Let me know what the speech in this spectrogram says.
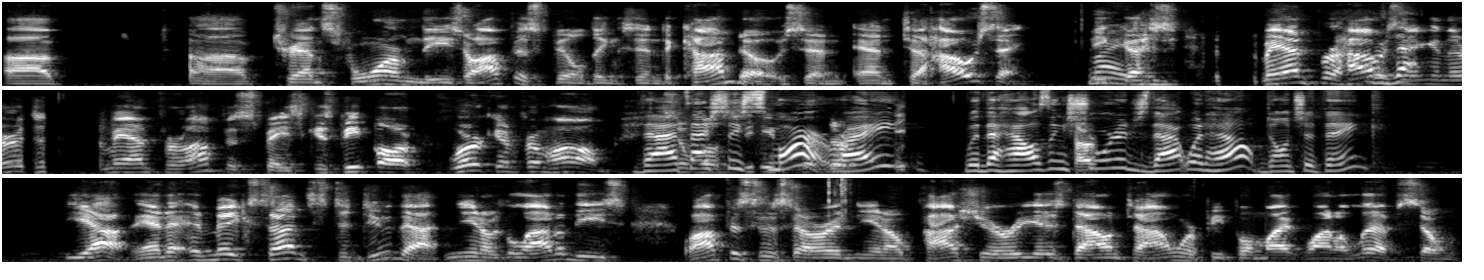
uh, uh, transform these office buildings into condos and, and to housing because right. demand for housing that, and there isn't demand for office space because people are working from home. That's so actually we'll smart, right? With the housing shortage, that would help, don't you think? Yeah, and it makes sense to do that. And, you know, a lot of these offices are in, you know, posh areas downtown where people might want to live. So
